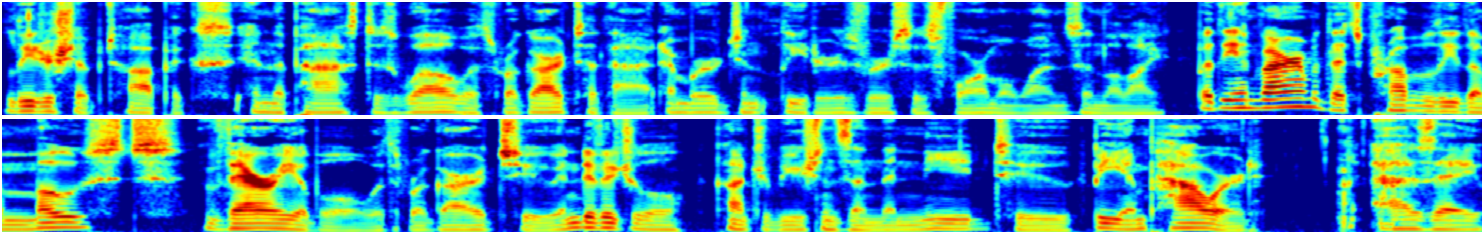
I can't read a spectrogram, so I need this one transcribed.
leadership topics in the past as well with regard to that, emergent leaders versus formal ones and the like. But the environment that's probably the most variable with regard to individual contributions and the need to be empowered as a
